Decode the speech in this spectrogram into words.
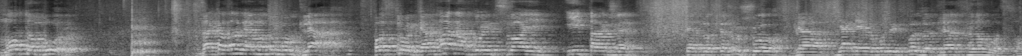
Мотобур. Заказал я мотобур для постройки ангара, бурить і також зараз розкажу, що для, як я його буду використовувати для свиноводства.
